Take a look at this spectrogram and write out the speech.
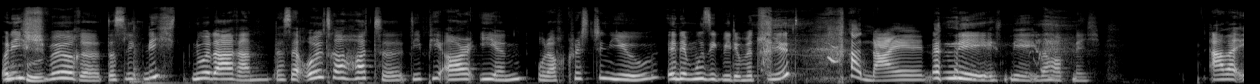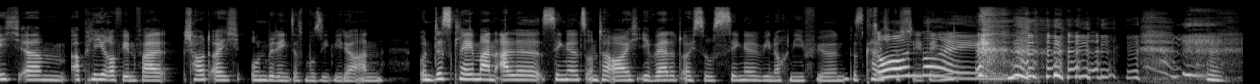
Und ich schwöre, das liegt nicht nur daran, dass der ultra hotte DPR Ian oder auch Christian Yu in dem Musikvideo mitspielt. Nein. nee, nee, überhaupt nicht. Aber ich ähm, appelliere auf jeden Fall, schaut euch unbedingt das Musikvideo an. Und Disclaimer an alle Singles unter euch, ihr werdet euch so Single wie noch nie fühlen. Das kann ich Oh bestätigen. nein.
